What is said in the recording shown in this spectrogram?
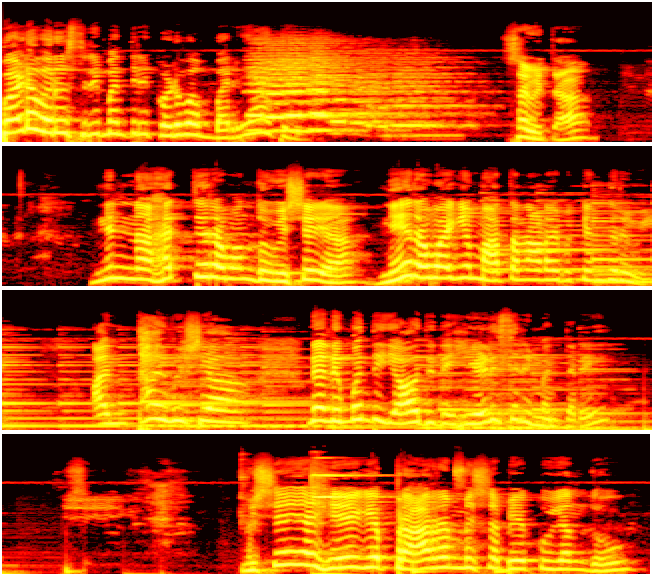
ಬಡವರು ಶ್ರೀಮಂತರಿಗೆ ಕೊಡುವ ಮರ್ಯಾದೆ. ಸವಿತಾ ನಿನ್ನ ಹತ್ತಿರ ಒಂದು ವಿಷಯ ನೇರವಾಗಿ ಮಾತನಾಡಬೇಕೆಂದಿರುವಿ. ಅಂಥ ವಿಷಯ ನನ್ನ ಮುಂದೆ ಯಾವುದಿದೆ ಹೇಳಿ ಶ್ರೀಮಂತರೇ. ವಿಷಯ ಹೇಗೆ ಪ್ರಾರಂಭಿಸಬೇಕು ಎಂದು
